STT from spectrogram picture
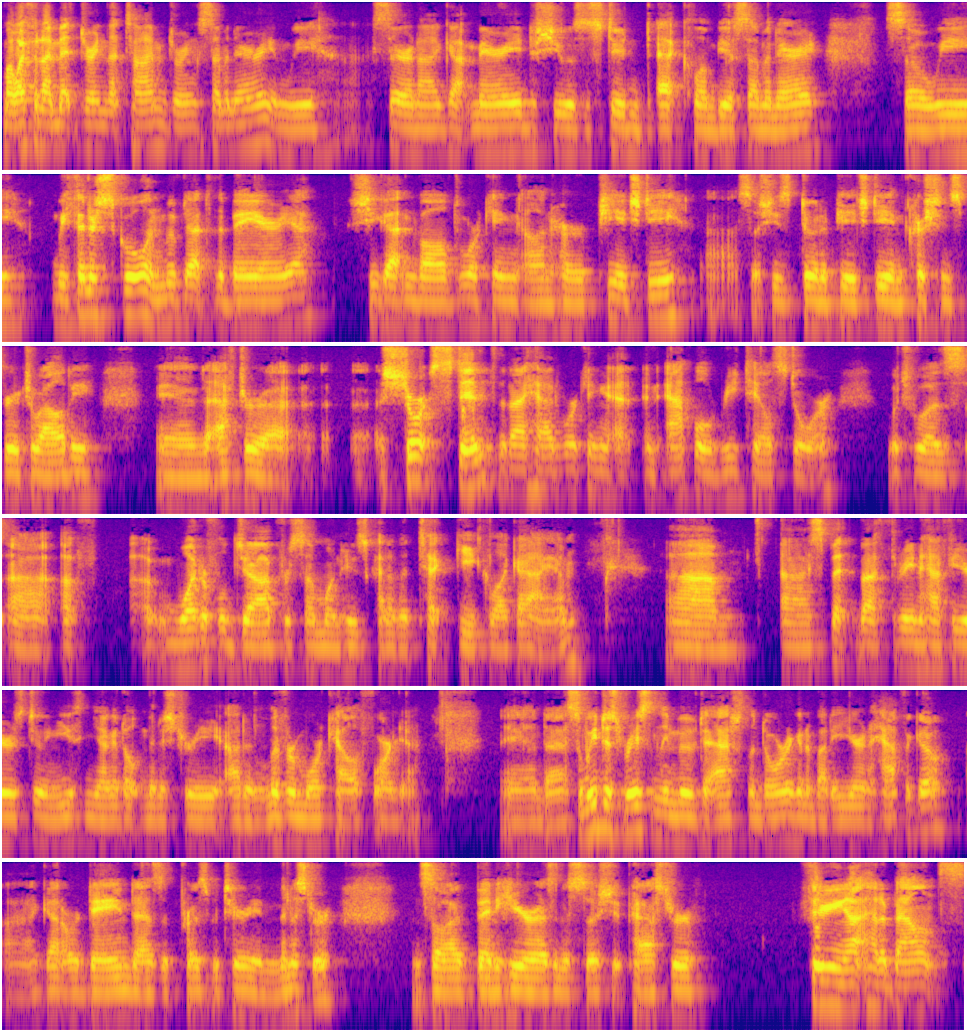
My wife and I met during that time during seminary, and we, Sarah and I, got married. She was a student at Columbia Seminary, so we we finished school and moved out to the Bay Area. She got involved working on her PhD, uh, so she's doing a PhD in Christian spirituality. And after a, a short stint that I had working at an Apple retail store, which was uh, a, a, wonderful job for someone who's kind of a tech geek like I am. Um, I spent about three and a half years doing youth and young adult ministry out in Livermore, California. And uh, so we just recently moved to Ashland, Oregon about a year and a half ago. I got ordained as a Presbyterian minister. And so I've been here as an associate pastor, figuring out how to balance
